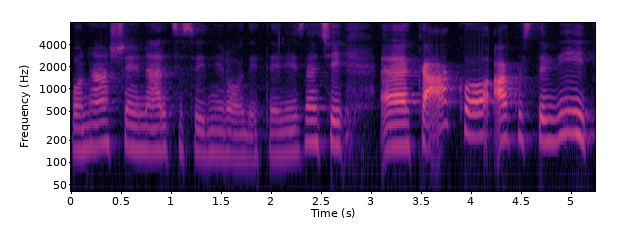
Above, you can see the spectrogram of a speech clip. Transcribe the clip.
ponašaju narcisoidni roditelji. Znači, e, kako ako ste vi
